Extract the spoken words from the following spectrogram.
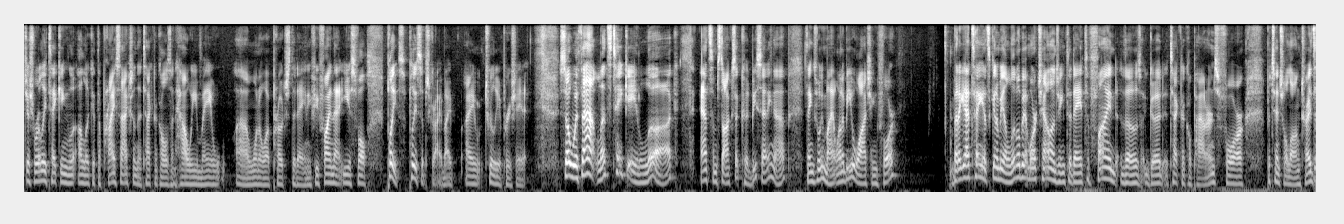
just really taking a look at the price action, the technicals, and how we may uh, want to approach the day. And if you find that useful, please, please subscribe. I, I truly appreciate it. So with that, let's take a look at some stocks that could be setting up, things we might want to be watching for. But I got to tell you, it's going to be a little bit more challenging today to find those good technical patterns for potential long trades.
